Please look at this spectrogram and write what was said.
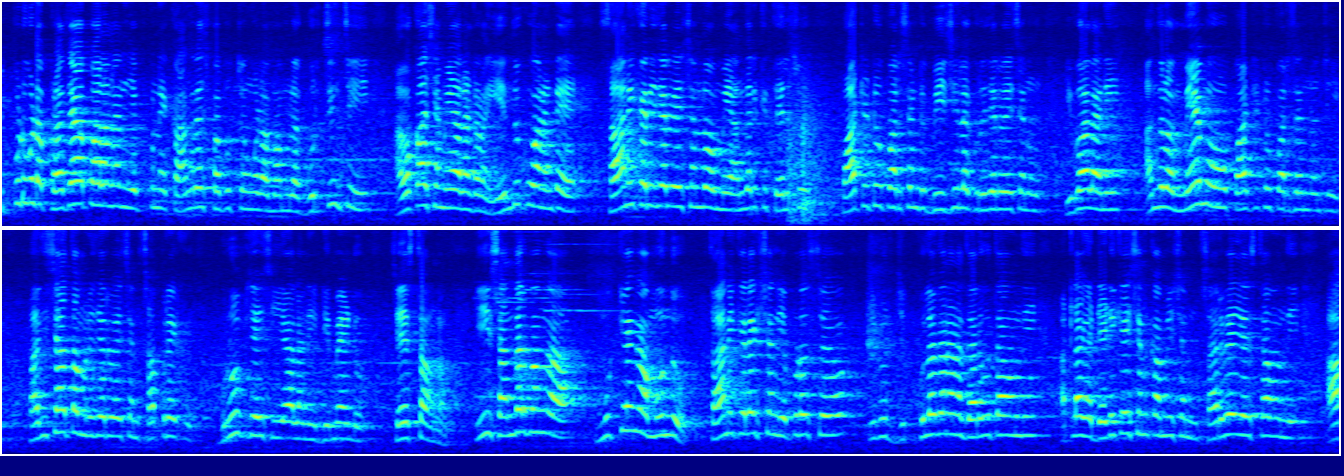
ఇప్పుడు కూడా ప్రజాపాలన అని చెప్పుకునే కాంగ్రెస్ ప్రభుత్వం కూడా మమ్మల్ని గుర్తించి అవకాశం ఇవ్వాలంటున్నాం ఎందుకు అని అంటే స్థానిక రిజర్వేషన్లో మీ అందరికీ తెలుసు ఫార్టీ టూ పర్సెంట్ బీసీలకు రిజర్వేషన్ ఇవ్వాలని అందులో మేము ఫార్టీ టూ పర్సెంట్ నుంచి పది శాతం రిజర్వేషన్ సపరేట్ గ్రూప్ చేసి ఇవ్వాలని డిమాండ్ చేస్తూ ఉన్నాం. ఈ సందర్భంగా ముఖ్యంగా ముందు స్థానిక ఎలక్షన్లు ఎప్పుడొస్తాయో ఇప్పుడు కులగణన జరుగుతూ ఉంది అట్లాగే డెడికేషన్ కమిషన్ సర్వే చేస్తూ ఉంది. ఆ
